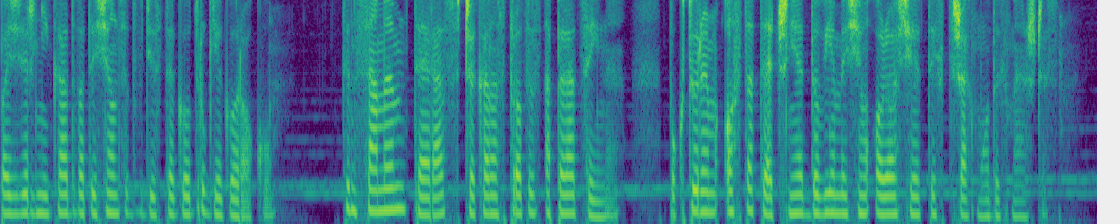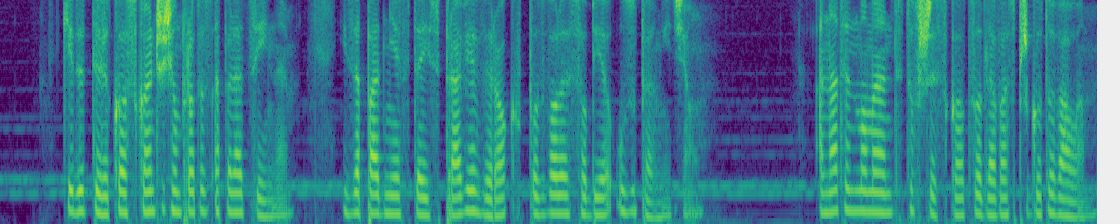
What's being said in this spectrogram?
października 2022 roku. Tym samym teraz czeka nas proces apelacyjny, po którym ostatecznie dowiemy się o losie tych trzech młodych mężczyzn kiedy tylko skończy się proces apelacyjny i zapadnie w tej sprawie wyrok, pozwolę sobie uzupełnić ją. A na ten moment to wszystko, co dla Was przygotowałam.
